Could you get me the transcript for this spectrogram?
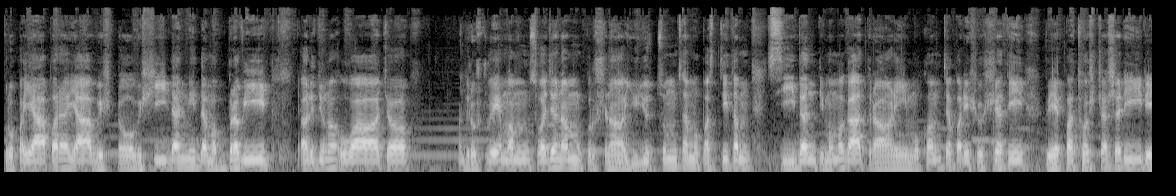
कृपया परयाविष्टो विषीदन्निदमब्रवीत् अर्जुन उवाच दृष्ट्वेमं स्वजनं कृष्ण युयुत्सुं समुपस्थितं सीदन्ति मम गात्राणि मुखं च परिशुष्यति वेपथुश्च शरीरे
